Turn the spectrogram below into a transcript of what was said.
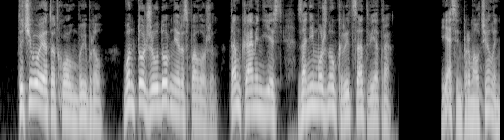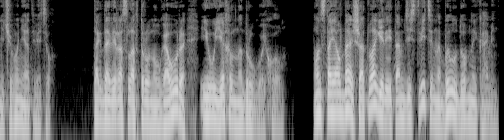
— Ты чего этот холм выбрал? Вон тот же удобнее расположен. Там камень есть, за ним можно укрыться от ветра. Ясень промолчал и ничего не ответил. Тогда Ярослав тронул Гаура и уехал на другой холм. Он стоял дальше от лагеря, и там действительно был удобный камень.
